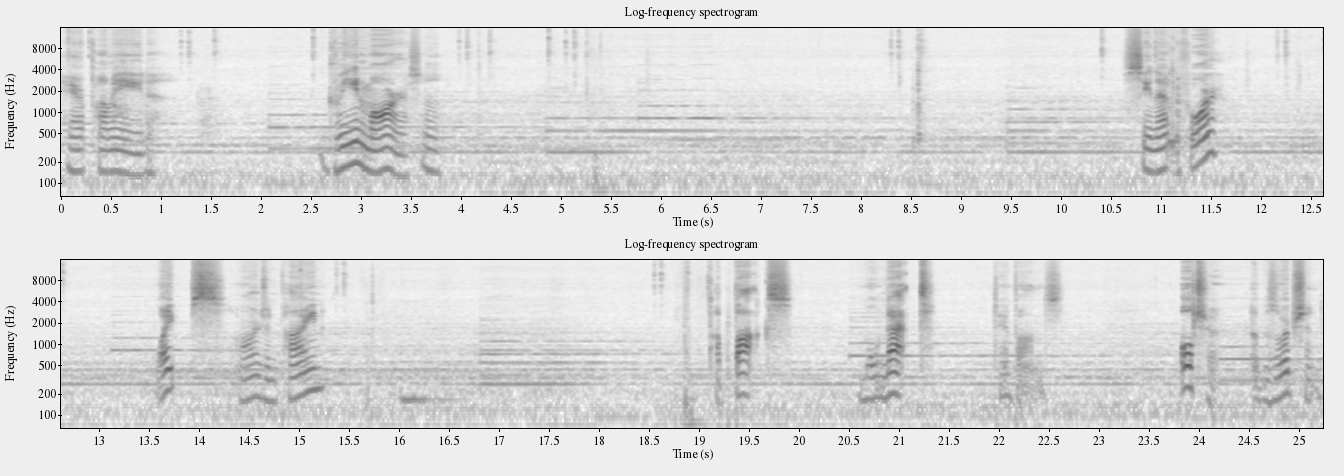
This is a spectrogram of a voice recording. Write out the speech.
Hair pomade. Green Mars. Huh. Seen that before? Wipes. Orange and pine. A box. Monat. Tampons. Ultra. Absorption.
